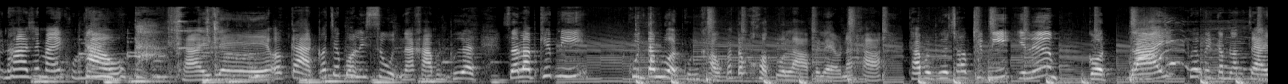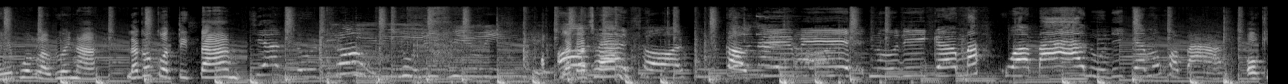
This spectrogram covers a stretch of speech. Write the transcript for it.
2.5 ใช่ไหมคุณเขาใช่แล้ว อากาศก็จะบริสุทธิ์นะคะเพื่อนๆสำหรับคลิปนี้ คุณตำรวจคุณเขาก็ต้องขอตัวลาไปแล้วนะคะ ถ้าเพื่อนๆชอบคลิปนี้อย่าลืมกดไลค์เพื่อเป็นกำลังใจให้พวกเราด้วยนะ แล้วก็กดติดตาม เชื่อดูดีช่องดูดีทีวีแล้วก็ช่อง สอนเก่าทีวีหนูดีแกมมะขวาปลาหนูดีแกมมะขวาปลาโอเค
